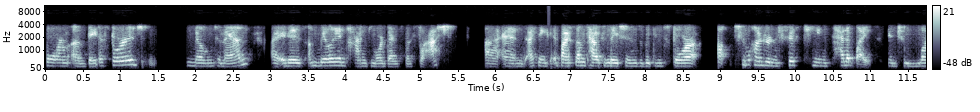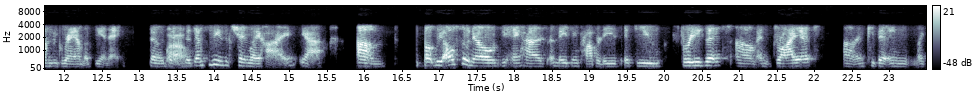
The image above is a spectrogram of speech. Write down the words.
form of data storage known to man. Uh, it is a million times more dense than flash. Uh, and I think by some calculations, we can store up 215 petabytes into one gram of DNA. So wow. the, the, density is extremely high. Yeah. Um, but we also know DNA has amazing properties. If you freeze it um, and dry it uh, and keep it in like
